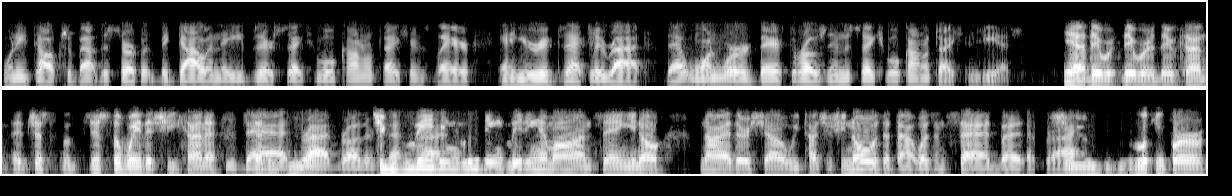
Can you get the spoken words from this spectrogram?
when he talks about the serpent beguiling Eve. There's sexual connotations there, and you're exactly right. That one word there throws in the sexual connotations, yes. Yeah, they were they were they were kind. Of, it just just the way that she kind of That's right, brother. She was leading, right. leading, leading him on, saying, you know, neither shall we touch it. She knows that that wasn't said, but That's right. she was looking for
